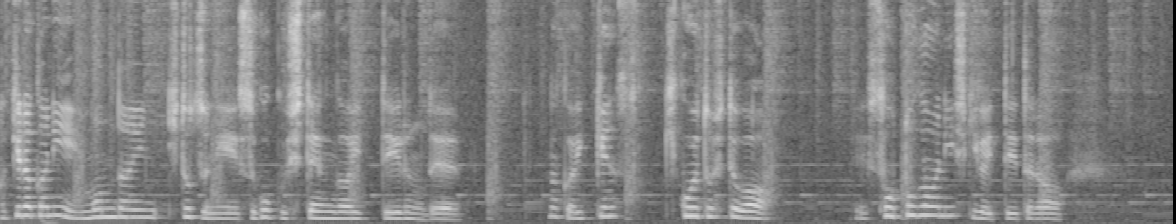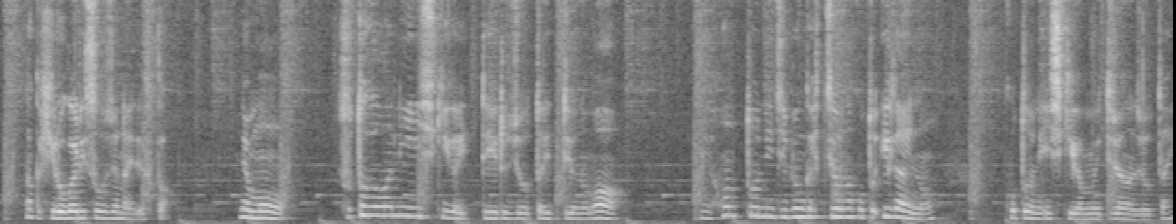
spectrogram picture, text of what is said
う明らかに問題一つにすごく視点がいっているのでなんか一見聞こえとしては外側に意識がいっていたらなんか広がりそうじゃないですか。でも外側に意識がいっている状態っていうのは本当に自分が必要なこと以外のことに意識が向いてるような状態？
